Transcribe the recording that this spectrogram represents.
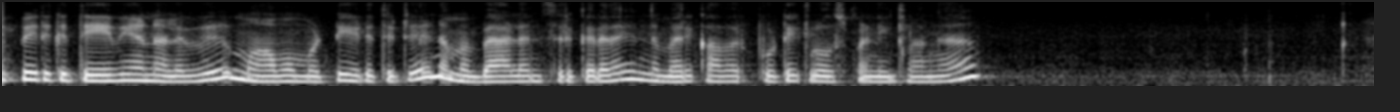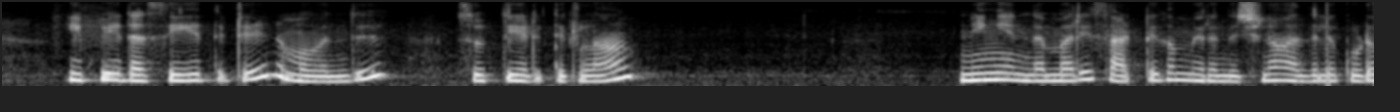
இப்போ இதுக்கு தேவையான அளவு மாவை மட்டும் எடுத்துகிட்டு நம்ம பேலன்ஸ் இருக்கிறத இந்த மாதிரி கவர் போட்டு க்ளோஸ் பண்ணிக்கலாங்க. இப்போ இதை சேர்த்துட்டு நம்ம வந்து சுற்றி எடுத்துக்கலாம். நீங்கள் இந்த மாதிரி சட்டுகம் இருந்துச்சுன்னா அதில் கூட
